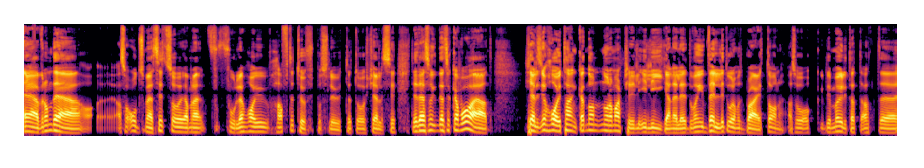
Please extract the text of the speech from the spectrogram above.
även om det är, alltså oddsmässigt så, jag menar, Fulham har ju haft det tufft på slutet och Chelsea, det där som, det som kan vara är att Chelsea har ju tankat någon, några matcher i, i ligan, eller de var ju väldigt dåliga mot Brighton. Alltså, och det är möjligt att, att eh,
